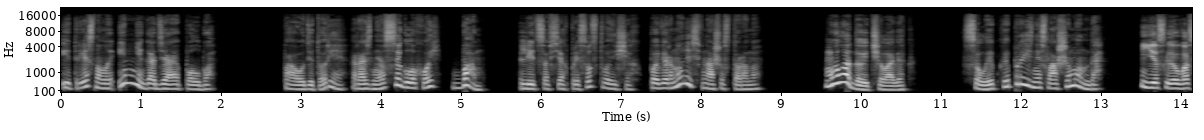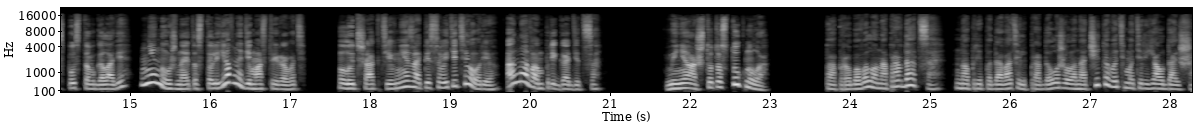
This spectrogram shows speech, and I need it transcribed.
и треснула им, негодяя, по лбу. По аудитории разнесся глухой «бам», Лица всех присутствующих повернулись в нашу сторону. «Молодой человек», — с улыбкой произнесла Шимонда. «Если у вас пусто в голове, не нужно это столь явно демонстрировать. Лучше активнее записывайте теорию, она вам пригодится». «Меня что-то стукнуло», Попробовал он оправдаться, но преподаватель продолжила начитывать материал дальше,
